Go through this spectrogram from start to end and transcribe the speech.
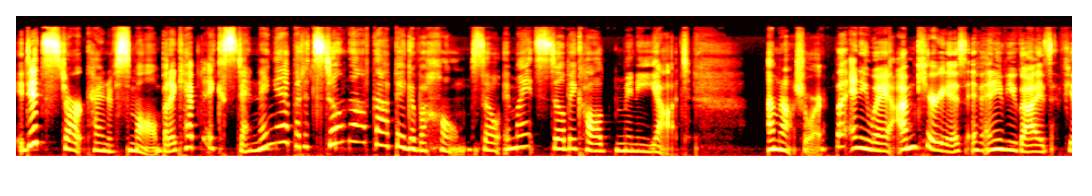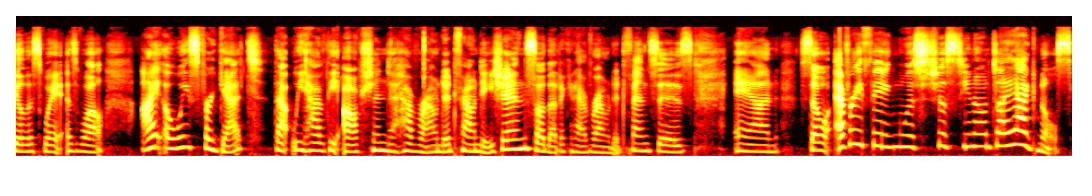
it did start kind of small, but I kept extending it, but it's still not that big of a home. So it might still be called mini yacht. I'm not sure. But anyway, I'm curious if any of you guys feel this way as well. I always forget that we have the option to have rounded foundations so that it can have rounded fences. And so everything was just, you know, diagonals.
